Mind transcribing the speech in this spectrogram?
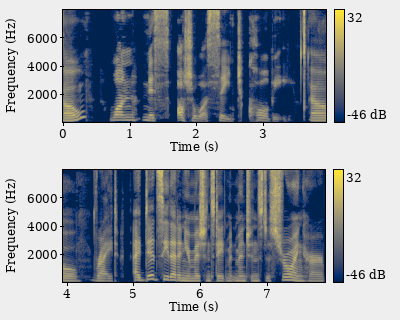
Oh? One Miss Ottawa St. Corby. Oh, right. I did see that in your mission statement mentions destroying her,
